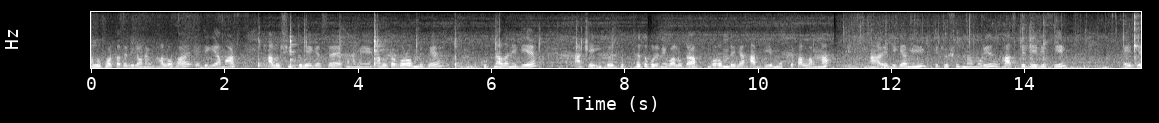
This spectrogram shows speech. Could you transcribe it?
আলু ভর্তাতে দিলে অনেক ভালো হয়। এদিকে আমার আলু সিদ্ধ হয়ে গেছে। এখন আমি আলুটা গরম দেখে উম, ঘুটনাদানি দিয়ে আগে ই করে থেতো করে নেব আলুটা। গরম দেখে হাত দিয়ে মুখতে পারলাম না। আর এদিকে আমি কিছু শুকনো মরিচ ভাজতে দিয়ে দিছি। এই যে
